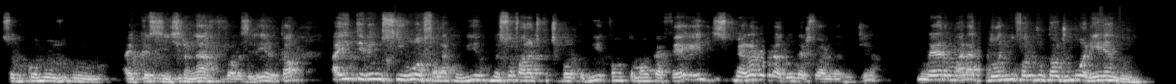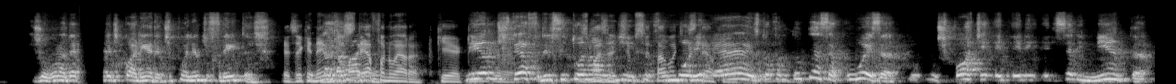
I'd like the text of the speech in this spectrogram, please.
sobre como o, a imprensa argentina narra o futebol brasileiro e tal. Aí teve um senhor falar comigo, começou a falar de futebol comigo, fomos tomar um café, ele disse que o melhor jogador da história da Argentina não era o Maradona, ele falou de um tal de Moreno, que jogou na década de 40, tipo o Heleno de Freitas. Quer dizer que nem o de Stefano era. Porque, nem era o de Stefano, ele citou... Os mais antigos citavam de Stefano. É, estou falando. Então tem essa coisa, o esporte, ele, ele, ele, se alimenta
